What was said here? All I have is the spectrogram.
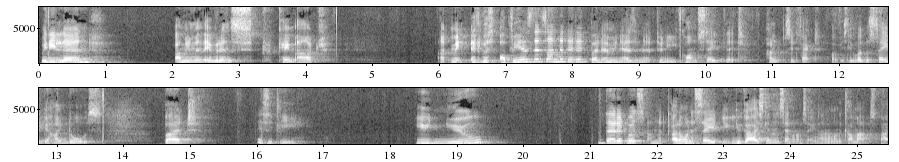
when he learned, I mean, when the evidence came out, I mean, it was obvious that Xander did it, but I mean, as an attorney, you can't state that 100% fact, obviously, what was say behind doors. But basically you knew that it was i'm not i don't want to say it you, you guys can understand what i'm saying i don't want to come out by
